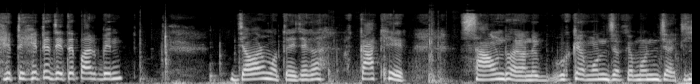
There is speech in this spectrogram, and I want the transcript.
হেঁটে হেঁটে যেতে পারবেন। যাওয়ার মতো এই জায়গা। কাঠের সাউন্ড হয় অনেক, কেমন যা, কেমন জানি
